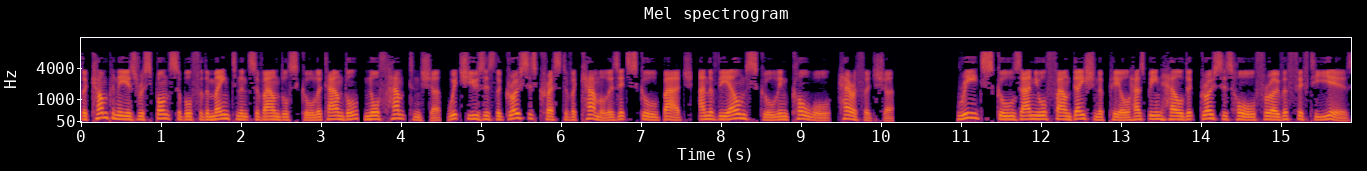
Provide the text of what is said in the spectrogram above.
The company is responsible for the maintenance of Oundle School at Oundle, Northamptonshire, which uses the Grocer's crest of a camel as its school badge, and of the Elms School in Colwall, Herefordshire. Reed School's annual foundation appeal has been held at Grocers Hall for over 50 years.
